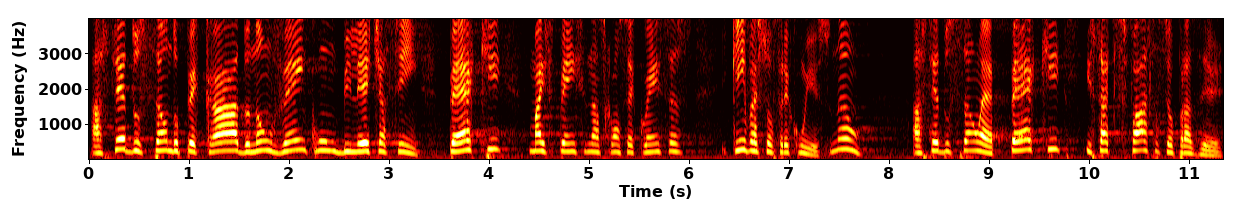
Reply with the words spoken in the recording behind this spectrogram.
A sedução do pecado não vem com um bilhete assim, peque, mas pense nas consequências e quem vai sofrer com isso. Não. A sedução é peque e satisfaça seu prazer.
